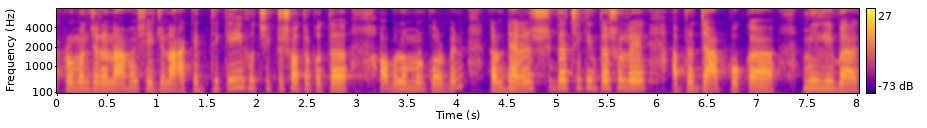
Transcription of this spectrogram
আক্রমণ যেন না হয়, সেই জন্য আগের থেকেই হচ্ছে একটু সতর্কতা অবলম্বন করবেন। কারণ ঢেঁড়স গাছে কিন্তু আসলে আপনার জাপ পোকা মিলিবাগ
